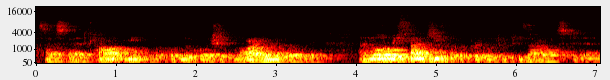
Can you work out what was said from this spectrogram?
as I've said, can't meet for public worship live in the building. And Lord, we thank you for the privilege which is ours today.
